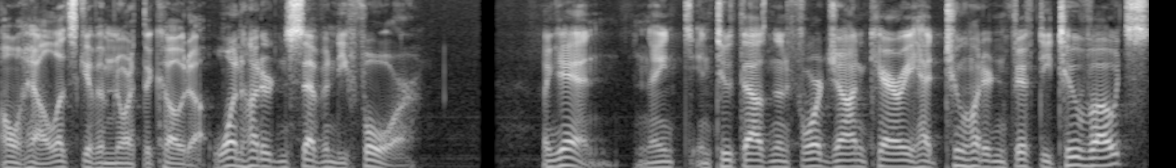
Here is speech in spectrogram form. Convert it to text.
Oh, hell, let's give him North Dakota 174. Again, in 2004, John Kerry had 252 votes,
